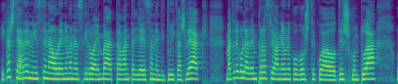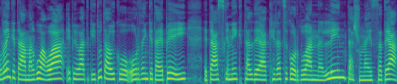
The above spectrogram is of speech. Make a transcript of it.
ikastearen izena orain eman ez gero hainbat abantaila izanen ditu ikasleak. Matrikularen prezioan euneko bostekoa deskontua, ordainketa malguagoa, epe bat gehituta oiko ordainketa EPI eta azkenik taldeak eratzeko orduan lehintasuna izatea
